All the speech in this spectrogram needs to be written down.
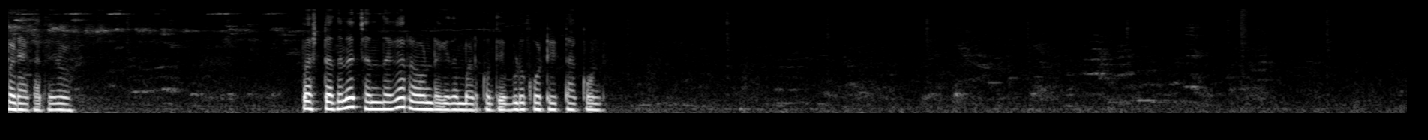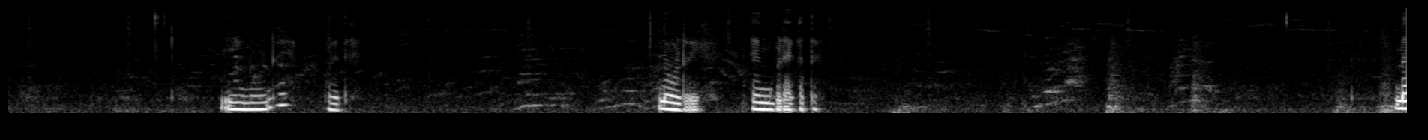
ಬಡಿಯಾಕತ್ತೀವಿ ನೋಡಿ ಫಸ್ಟ್ ಅದನ್ನು ಚೆಂದಾಗ ರೌಂಡಾಗಿ ಇದು ಮಾಡ್ಕೊತೀವಿ. ಬುಡಕೋಟಿ ಹಿಟ್ಟು ಹಾಕ್ಕೊಂಡು ಈಗ ನೋಡಿರಿ ಬಡಿತೀವಿ ನೋಡಿರಿ ಹೆಂಗೆ ಬಿಡಾಕತ್ತೆ? ನಾ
